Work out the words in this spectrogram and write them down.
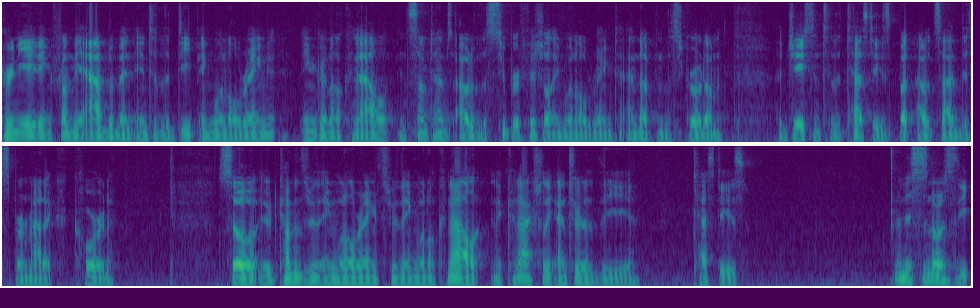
herniating from the abdomen into the deep inguinal ring, inguinal canal, and sometimes out of the superficial inguinal ring to end up in the scrotum, adjacent to the testes but outside the spermatic cord. So it would come in through the inguinal ring, through the inguinal canal, and it could actually enter the testes. And this is known as the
